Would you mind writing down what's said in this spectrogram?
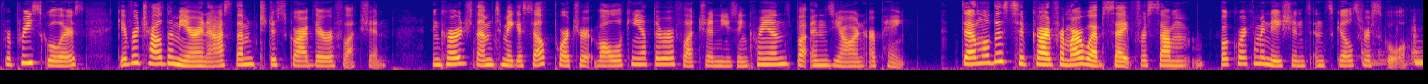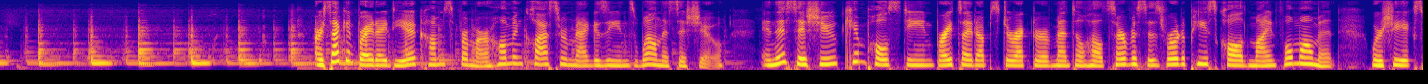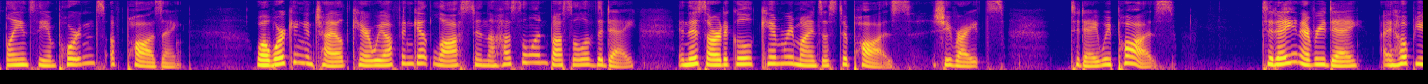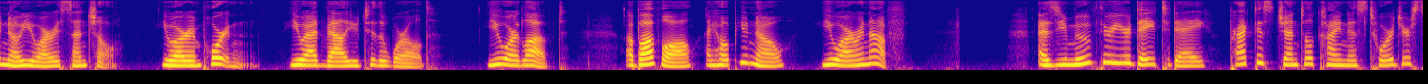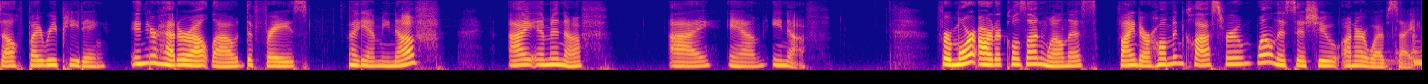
For preschoolers, give your child a mirror and ask them to describe their reflection. Encourage them to make a self portrait while looking at their reflection using crayons, buttons, yarn, or paint. Download this tip card from our website for some book recommendations and skills for school. Our second bright idea comes from our Home and Classroom magazine's wellness issue. In this issue, Kim Polstein, Brightside Up's Director of Mental Health Services, wrote a piece called Mindful Moment, where she explains the importance of pausing. While working in childcare, we often get lost in the hustle and bustle of the day. In this article, Kim reminds us to pause. She writes, Today we pause. Today and every day, I hope you know you are essential. You are important. You add value to the world. You are loved. Above all, I hope you know you are enough. As you move through your day today, practice gentle kindness toward yourself by repeating, in your head or out loud, the phrase, I am enough, I am enough, I am enough. For more articles on wellness, find our Home and Classroom Wellness issue on our website.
